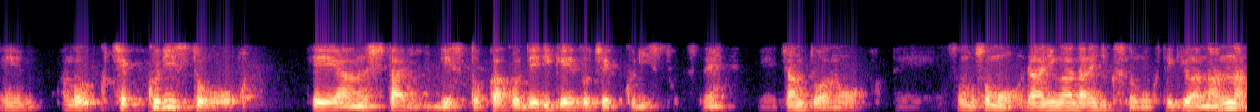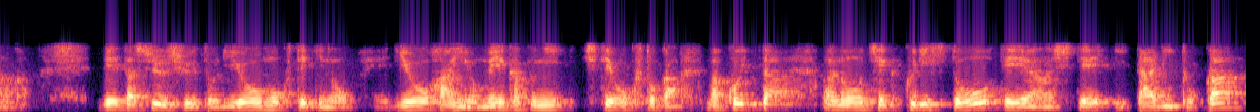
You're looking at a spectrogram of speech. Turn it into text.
えー、あのチェックリストを提案したりですとか、これ DELICATE checklist ですね。ちゃんとあのそもそも learning analytics の目的は何なのか、データ収集と利用目的の利用範囲を明確にしておくとか、まあ、こういったあのチェックリストを提案していたりとか、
